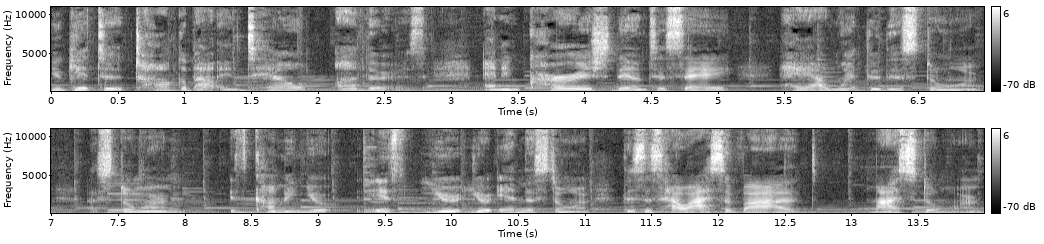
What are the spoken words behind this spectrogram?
you get to talk about and tell others and encourage them to say, Hey, I went through this storm. A storm is coming. You're, is, you're, you're in the storm. This is how I survived my storm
